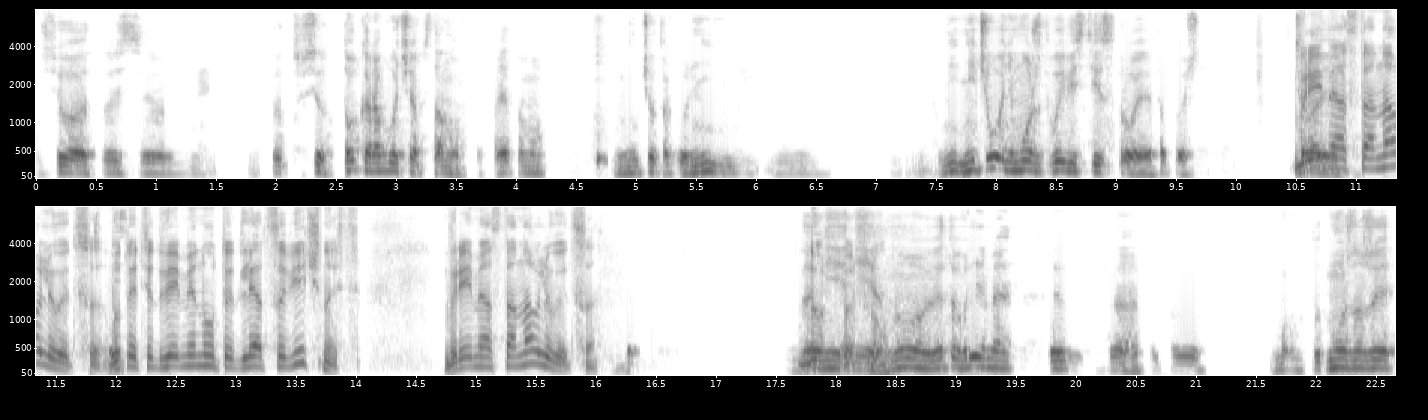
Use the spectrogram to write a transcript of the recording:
все, то есть э, все, только рабочая обстановка, поэтому ничего такого, ни- ни- ничего не может вывести из строя, это точно. Время останавливается? Вот эти две минуты длятся вечность? Время останавливается? Да Дождь не, пошел. не, ну это время, э, да, тут, э, тут можно же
